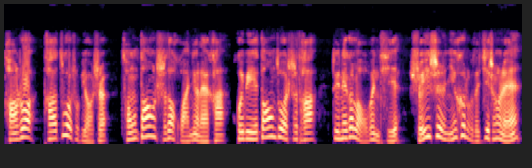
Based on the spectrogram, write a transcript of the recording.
倘若他做出表示，从当时的环境来看，会被当作是他。对那个老问题，谁是尼赫鲁的继承人？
